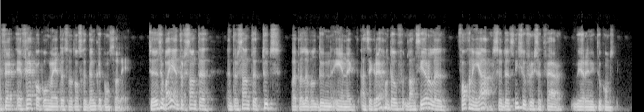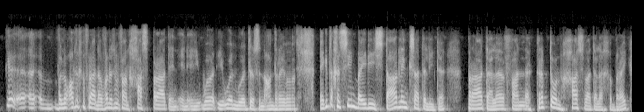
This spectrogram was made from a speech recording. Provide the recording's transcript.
effek, effek op hom het as wat ons gedink het ons sal hê. So dis 'n baie interessante interessante toets wat hulle wil doen en ek as ek reg onthou lanseer hulle volgende jaar. So dit's nie so vreeslik ver weer in die toekoms nie uh, wil nog altyd gevra nou van as ons van gas praat en en en die oor die oor motors en aandrywing. Ek het gesien by die Starlink satelliete praat hulle van 'n krypton gas wat hulle gebruik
